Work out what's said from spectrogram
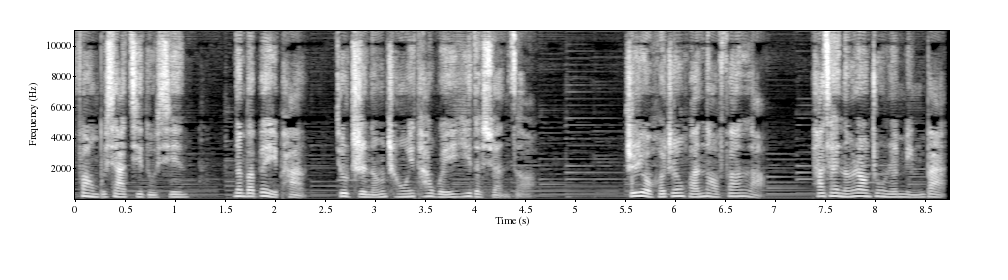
放不下嫉妒心，那么背叛就只能成为他唯一的选择。只有和甄嬛闹翻了，他才能让众人明白，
